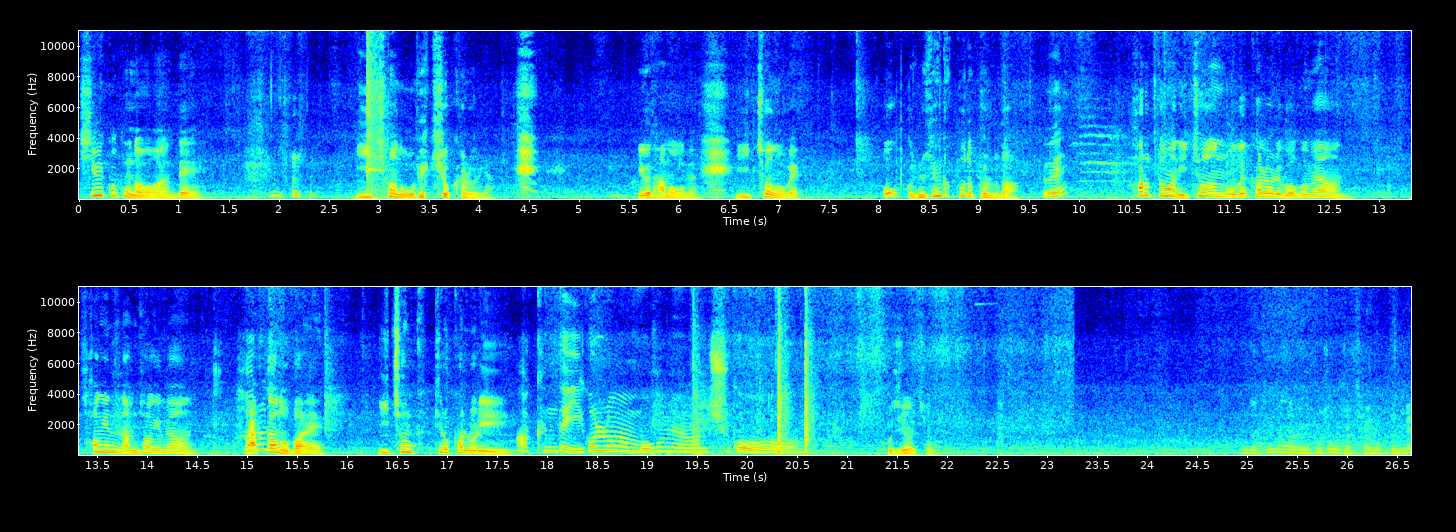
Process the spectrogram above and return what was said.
침이 꾹꾹 넘어가는데 2,500kcal. 이거 다 먹으면 2,500. 어? 근데 생각보다 별로다. 왜? 하루 동안 2,500칼로리 먹으면 성인 남성이면 하루- 약간 오바해. 2,000kcal 아 근데 이걸로만 먹으면 죽어. 고지혈증. 혼자 퇴근하면 훌쩍훌쩍 잘 먹던데.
